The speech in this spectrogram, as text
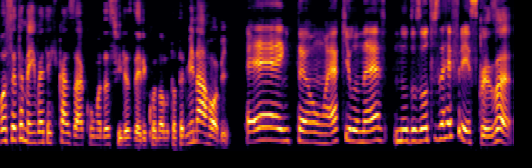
você também vai ter que casar com uma das filhas dele quando a luta terminar, Rob. É, então, é aquilo, né? No dos outros é refresco. Pois é.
